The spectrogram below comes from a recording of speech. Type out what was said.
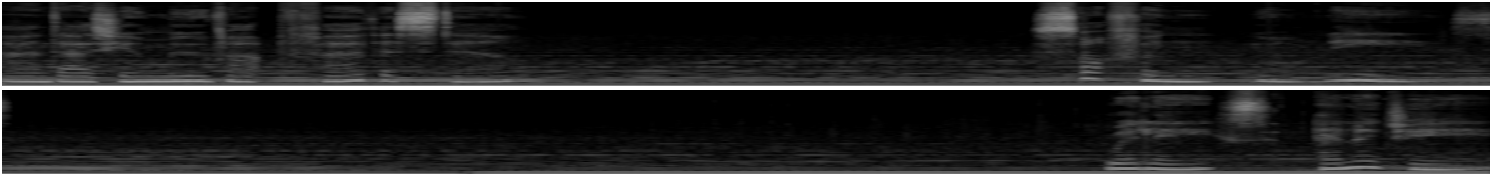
And as you move up further still, soften your knees. Release energy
